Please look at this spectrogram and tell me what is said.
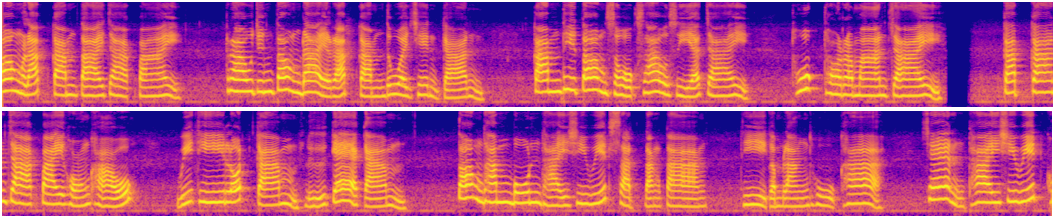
ต้องรับกรรมตายจากไป เราจึงต้องได้รับกรรมด้วยเช่นกัน กรรมที่ต้องโศกเศร้าเสียใจ ทุกทรมานใจ กับการจากไปของเขา วิธีลดกรรมหรือแก้กรรม ต้องทำบุญไถ่ชีวิตสัตว์ต่างๆ ที่กำลังถูกฆ่า เช่น ไถ่ชีวิตโค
